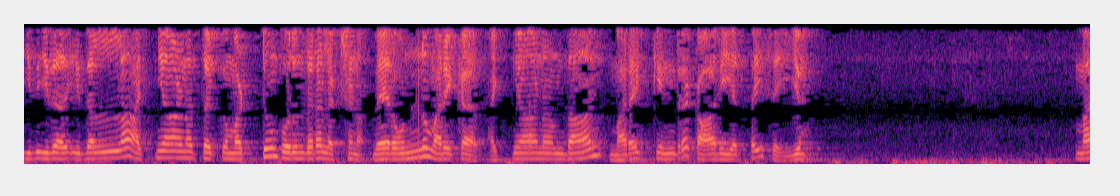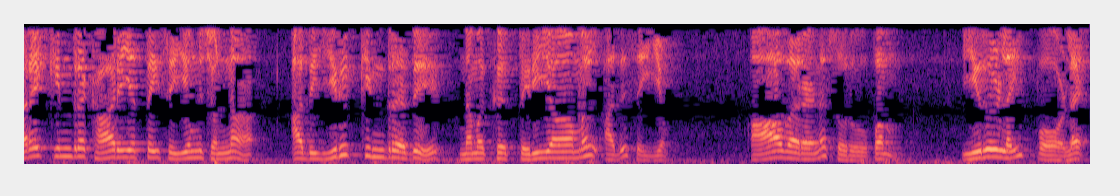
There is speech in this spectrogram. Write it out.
இது இத இதெல்லாம் அஜானத்துக்கு மட்டும் பொருந்தர லட்சணம். வேற ஒன்னும் மறைக்காது. அஜானம்தான் மறைக்கின்ற காரியத்தை செய்யும். மறைக்கின்ற காரியத்தை செய்யும்னு சொன்னா அது இருக்கின்றது நமக்கு தெரியாமல் அது செய்யும். ஆவரண சொரூபம். இருளை போல.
